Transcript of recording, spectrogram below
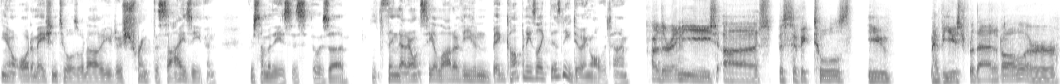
you know, automation tools would allow you to shrink the size even for some of these. Is, it was a thing that I don't see a lot of even big companies like Disney doing all the time. Are there any uh, specific tools you have used for that at all, or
